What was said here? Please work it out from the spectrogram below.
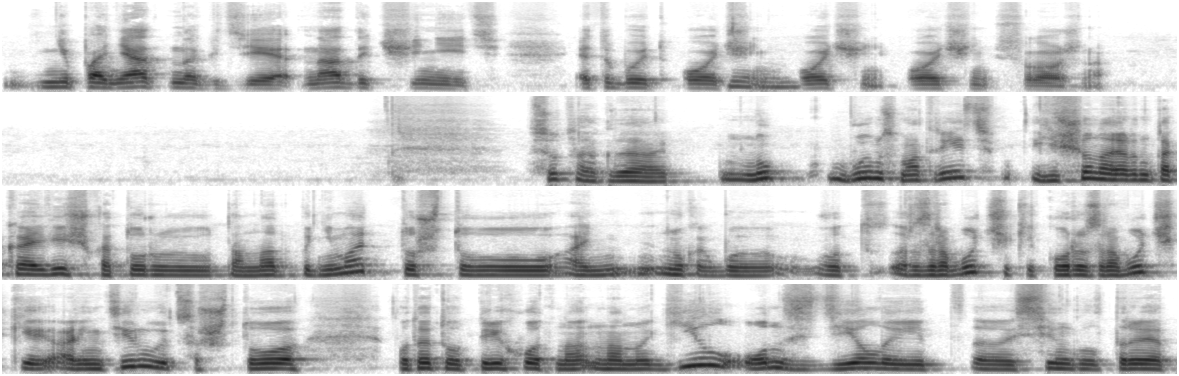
Непонятно где, надо чинить. Это будет очень, Мгм. очень, очень сложно. Всё так, да. Ну, будем смотреть. Еще, наверно, такая вещь, которую там надо понимать, то, что они, ну, как бы вот разработчики, core-разработчики ориентируются, что вот этот вот переход на на NoGIL, он сделает, э, thread,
